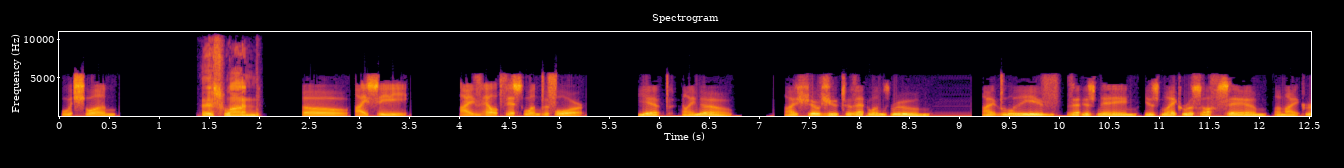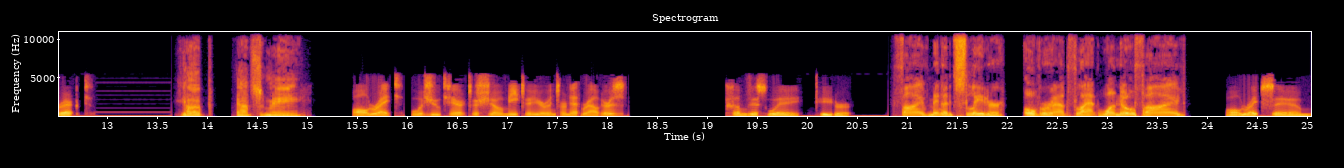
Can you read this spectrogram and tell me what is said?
Which one? This one. Oh, I see. I've helped this one before. Yep, I know. I showed you to that one's room. I believe that his name is Microsoft Sam, am I correct? Yup, that's me. Alright, would you care to show me to your internet routers? Come this way, Peter. Five minutes later, over at flat 105. Alright, Sam.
